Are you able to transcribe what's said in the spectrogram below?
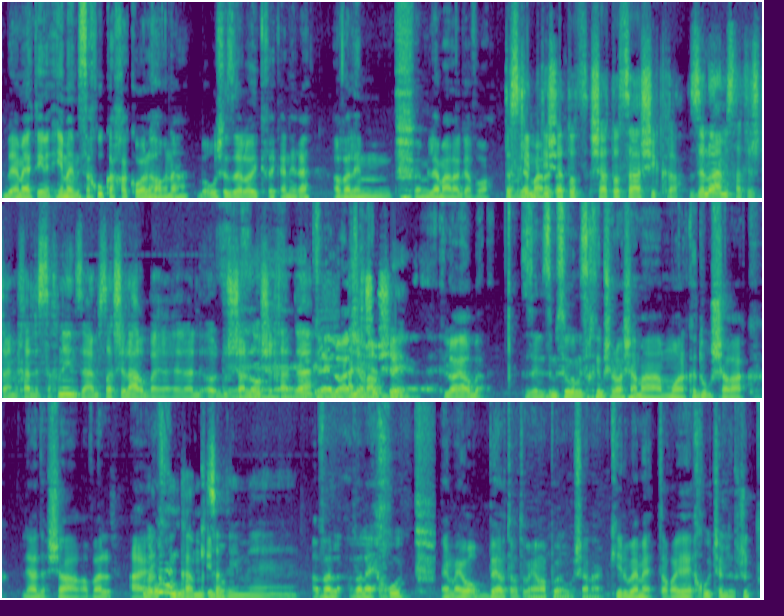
באמת אם, אם הם ישחקו ככה כל העונה ברור שזה לא יקרה כנראה אבל הם, הם למעלה גבוה. תסכים איתי שהתוצ... שהתוצאה שקרה. זה לא היה משחק של 2-1 לסכנין זה היה משחק של 4 3 1 לא היה שם לא היה הרבה זה, זה מסוג המשחקים שלא היה שם המון כדור שרק ליד השער אבל לא כמה כאילו, אה, אבל אבל האיכות הם היו הרבה יותר טובים מהפועל ירושלים. כאילו באמת אתה רואה איכות של פשוט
